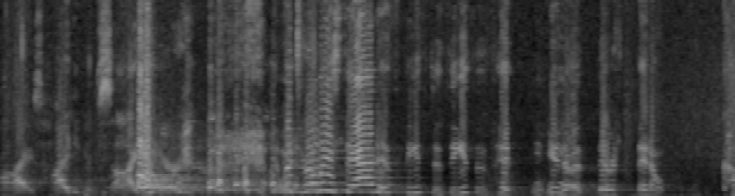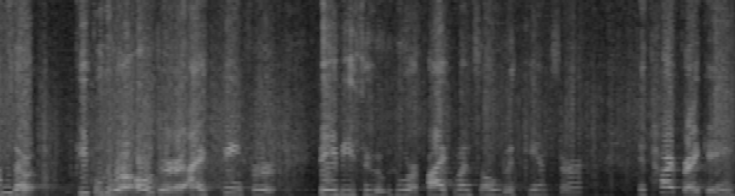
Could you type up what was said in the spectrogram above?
prize hiding inside here. What's really sad is these diseases hit, you know, they don't come to people who are older. I paint for babies who, who are five months old with cancer. It's heartbreaking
